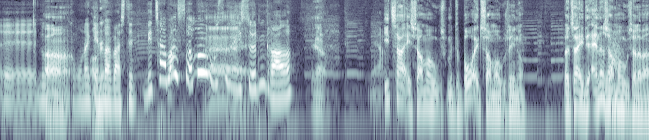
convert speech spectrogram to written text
Øh, nu Ah, corona igen, okay. var jeg bare sådan lidt, vi tager bare sommerhuset Ja, i 17 grader. Ja. Ja. I tager i sommerhus, men du bor i et sommerhus lige nu. Så tager I et andet ja. sommerhus, eller hvad?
